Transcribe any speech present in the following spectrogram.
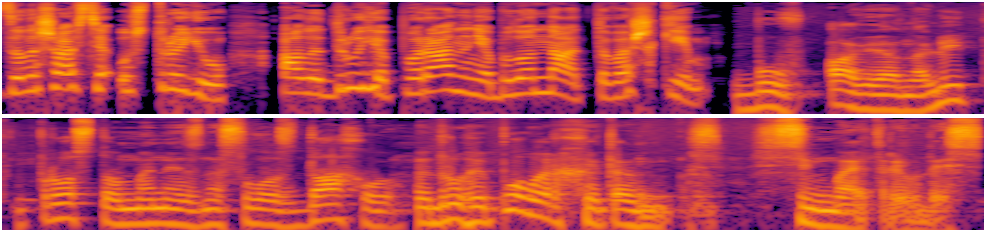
залишався у строю, але друге поранення було надто важким. Був авіаналіт, просто мене знесло з даху. Другий поверх, і там 7 метрів десь.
